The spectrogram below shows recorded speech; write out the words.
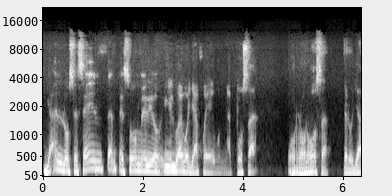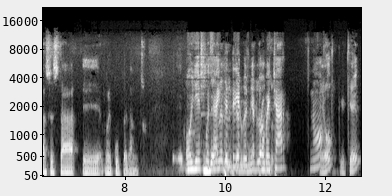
ya en los 60 empezó medio y luego ya fue una cosa horrorosa, pero ya se está eh, recuperando. Oye, pues Debe ahí tendríamos que aprovechar, ¿no? ¿Yo? ¿Qué? qué?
